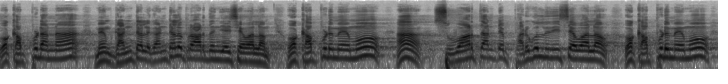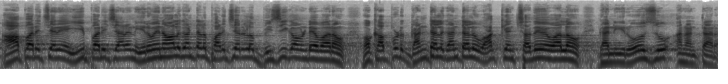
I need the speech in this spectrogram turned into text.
ఒకప్పుడన్నా మేము గంటలు గంటలు ప్రార్థన చేసేవాళ్ళం. ఒకప్పుడు మేము సువార్త అంటే పరుగులు తీసేవాళ్ళం. ఒకప్పుడు మేము ఆ పరిచర్య ఈ పరిచర్యని ఇరవై నాలుగు గంటల పరిచర్యలో బిజీగా ఉండేవారం. ఒకప్పుడు గంటలు గంటలు వాక్యం చదివేవాళ్ళం. కానీ ఈరోజు అని అంటారు.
